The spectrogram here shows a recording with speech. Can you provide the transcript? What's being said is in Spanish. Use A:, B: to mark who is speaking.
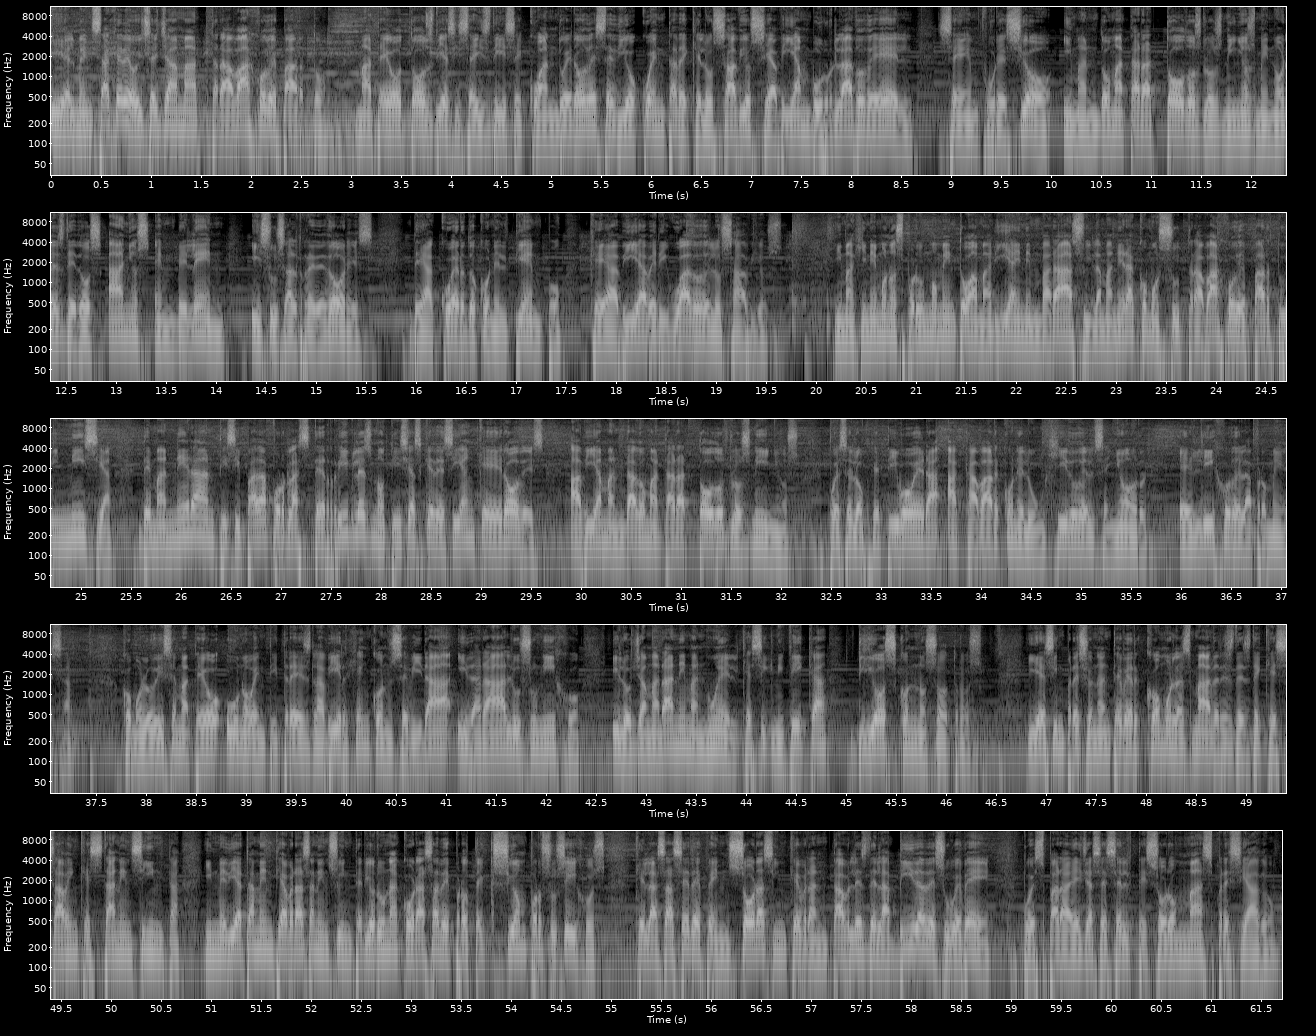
A: Y el mensaje de hoy se llama Trabajo de parto. Mateo 2.16 dice, Cuando Herodes se dio cuenta de que los sabios se habían burlado de él, se enfureció y mandó matar a todos los niños menores de dos años en Belén y sus alrededores, de acuerdo con el tiempo que había averiguado de los sabios. Imaginémonos por un momento a María en embarazo y la manera como su trabajo de parto inicia de manera anticipada por las terribles noticias que decían que Herodes había mandado matar a todos los niños, pues el objetivo era acabar con el ungido del Señor, el Hijo de la promesa. Como lo dice Mateo 1:23, la Virgen concebirá y dará a luz un hijo, y lo llamarán Emanuel, que significa Dios con nosotros. Y es impresionante ver cómo las madres, desde que saben que están encinta, inmediatamente abrazan en su interior una coraza de protección por sus hijos, que las hace defensoras inquebrantables de la vida de su bebé, pues para ellas es el tesoro más preciado.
